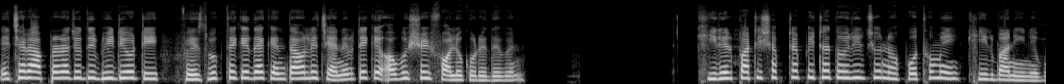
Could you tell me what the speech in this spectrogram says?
এছাড়া আপনারা যদি ভিডিওটি ফেসবুক থেকে দেখেন, তাহলে চ্যানেলটিকে অবশ্যই ফলো করে দেবেন। ক্ষীরের পাটিসাপটা পিঠা তৈরির জন্য প্রথমেই ক্ষীর বানিয়ে নেব।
